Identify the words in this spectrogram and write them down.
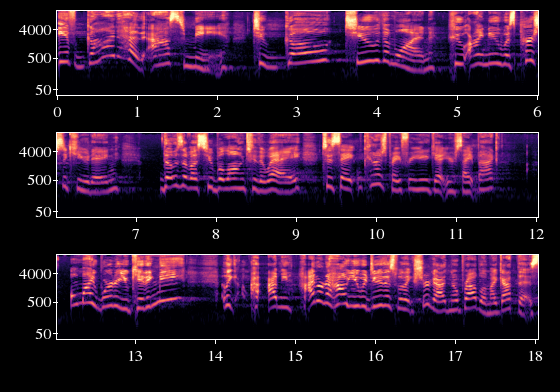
If god had asked me to go to the one who i knew was persecuting those of us who belong to the way to say well, can i just pray for you to get your sight back? Oh my word are you kidding me? Like, I mean, I don't know how you would do this, but like, sure, God, no problem, I got this.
